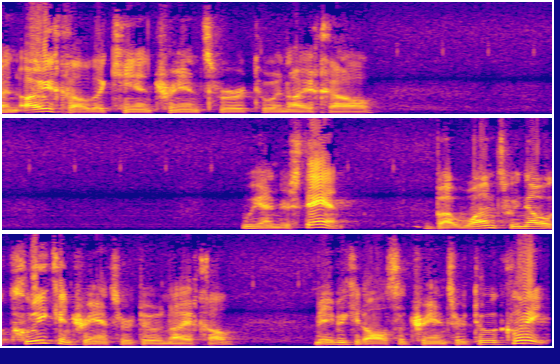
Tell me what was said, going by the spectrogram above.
an oichel that can't transfer to an oichel, we understand. But once we know a kli can transfer to an eichel, maybe it could also transfer to a kli.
